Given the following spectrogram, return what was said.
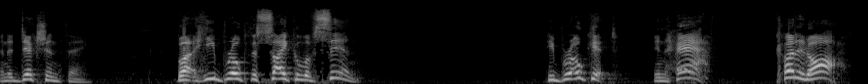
An addiction thing. But he broke the cycle of sin. He broke it in half, cut it off.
